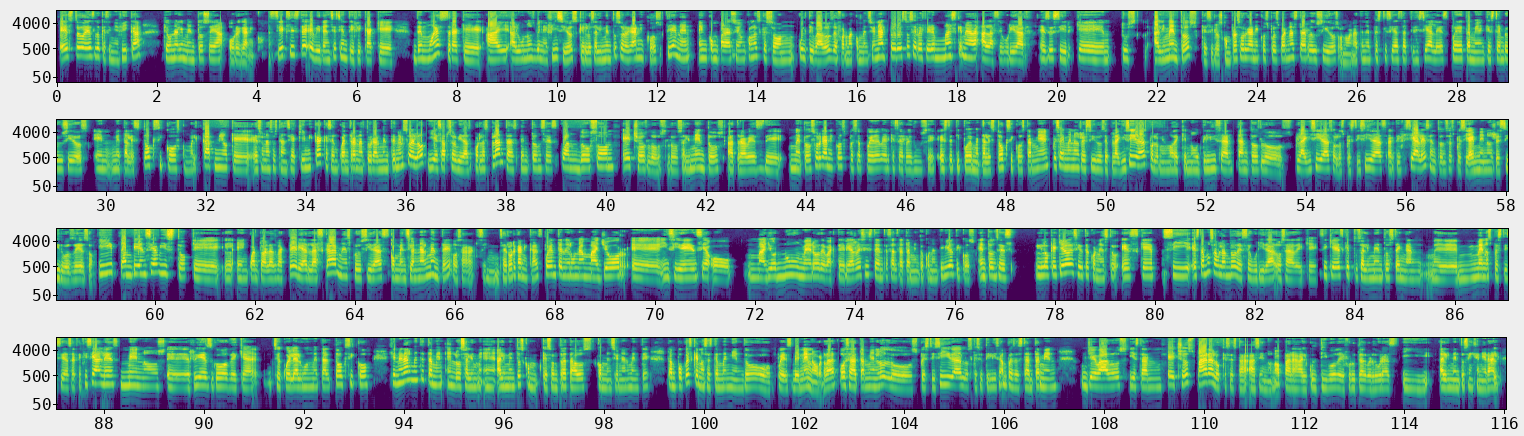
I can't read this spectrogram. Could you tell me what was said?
Esto es lo que significa que un alimento sea orgánico. Si existe evidencia científica que demuestra que hay algunos beneficios que los alimentos orgánicos tienen en comparación con los que son cultivados de forma convencional, pero esto se refiere más que nada a la seguridad, es decir, que tus alimentos, que si los compras orgánicos, pues van a estar reducidos o no van a tener pesticidas artificiales. Puede también que estén reducidos en metales tóxicos como el cadmio, que es una sustancia química que se encuentra naturalmente en el suelo y es absorbida por las plantas. Entonces, cuando son hechos los, los alimentos a través de métodos orgánicos, pues se puede ver que se reduce este tipo de metales tóxicos. También, pues hay menos residuos de plaguicidas, por lo mismo de que no utilizan tantos los plaguicidas o los pesticidas artificiales, entonces pues sí hay menos residuos de eso. Y también se ha visto que en cuanto a las bacterias, las carnes producidas convencionalmente, o sea, sin ser orgánicas, pueden tener una mayor eh, incidencia o mayor número de bacterias resistentes al tratamiento con antibióticos. Entonces, lo que quiero decirte con esto es que si estamos hablando de seguridad, o sea, de que si quieres que tus alimentos tengan eh, menos pesticidas artificiales, menos eh, riesgo de que se cuele algún metal tóxico. Generalmente también en los eh, alimentos que son tratados convencionalmente, tampoco es que nos estén vendiendo pues veneno, ¿verdad? O sea, también los pesticidas, los que se utilizan, pues están también llevados y están hechos para lo que se está haciendo, ¿no? Para el cultivo de frutas, verduras y alimentos en general.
